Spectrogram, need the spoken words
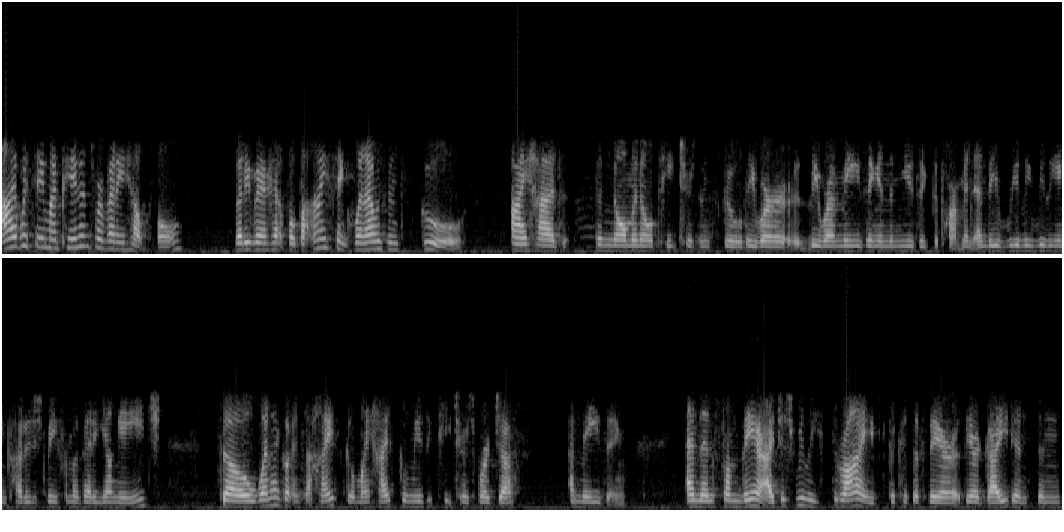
I would say my parents were very helpful, very, very helpful. But I think when I was in school, I had phenomenal teachers in school. They were they were amazing in the music department, and they really, really encouraged me from a very young age. So when I got into high school, my high school music teachers were just amazing. And then from there, I just really thrived because of their, their guidance and,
